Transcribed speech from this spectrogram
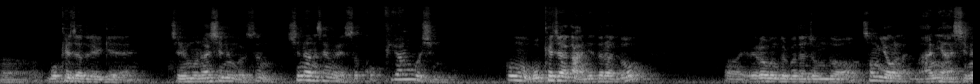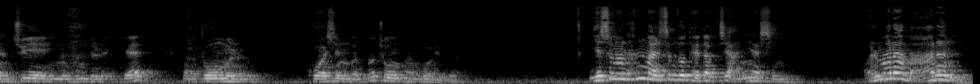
어, 목회자들에게 질문하시는 것은 신앙생활에서 꼭 필요한 것입니다. 꼭 뭐 목회자가 아니더라도 어, 여러분들보다 좀 더 성경을 많이 아시는 주위에 있는 분들에게 어, 도움을 구하시는 것도 좋은 방법이고요. 예수는 한 말씀도 대답지 아니하시니 얼마나 많은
